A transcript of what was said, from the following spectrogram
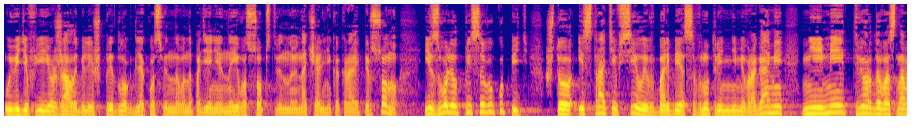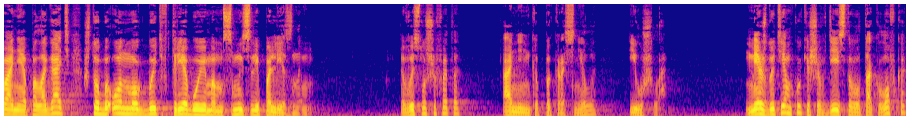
увидев в ее жалобе лишь предлог для косвенного нападения на его собственную начальника края персону, изволил присовокупить, что, истратив силы в борьбе с внутренними врагами, не имеет твердого основания полагать, чтобы он мог быть в требуемом смысле полезным. Выслушав это, Анненька покраснела и ушла. Между тем Кукишев действовал так ловко,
